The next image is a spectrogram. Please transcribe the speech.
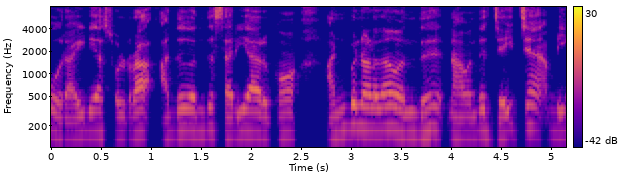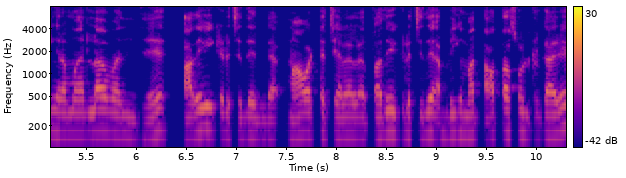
ஒரு ஐடியா சொல்றா. அது வந்து சரியா இருக்கும். அன்புனால தான் வந்து நான் வந்து ஜெயிச்சேன் அப்படிங்கிற மாரிலாம் வந்து பதவி கிடைச்சது. இந்த மாவட்ட செயலாளர் பதவி கிடைச்சது அப்படிங்கிற மாரி தாத்தா சொல்லிட்டுருக்காரு.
